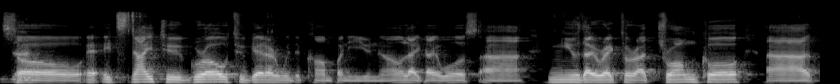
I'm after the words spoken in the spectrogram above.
So it's nice to grow together with the company, you know. Like I was a new director at Tronco a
